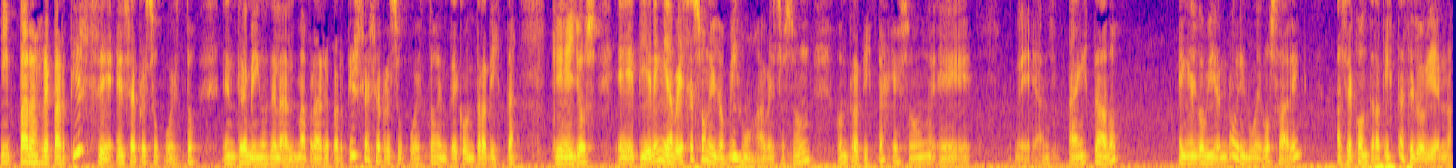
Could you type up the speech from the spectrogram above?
y para repartirse ese presupuesto entre amigos del alma, para repartirse ese presupuesto entre contratistas que ellos eh, tienen y a veces son ellos mismos, a veces son contratistas que son... Eh, eh, han, estado en el gobierno y luego salen a ser contratistas del gobierno.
